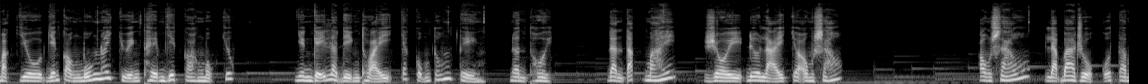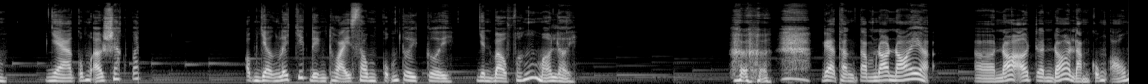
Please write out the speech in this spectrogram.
Mặc dù vẫn còn muốn nói chuyện thêm với con một chút Nhưng nghĩ là điện thoại chắc cũng tốn tiền Nên thôi Đành tắt máy Rồi đưa lại cho ông Sáu. Ông Sáu là ba ruột của Tâm Nhà cũng ở sát vách. Ông nhận lấy chiếc điện thoại xong cũng tươi cười Nhìn bà Phấn mở lời. Nghe thằng Tâm nó nói à, Nó ở trên đó làm cũng ổn.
